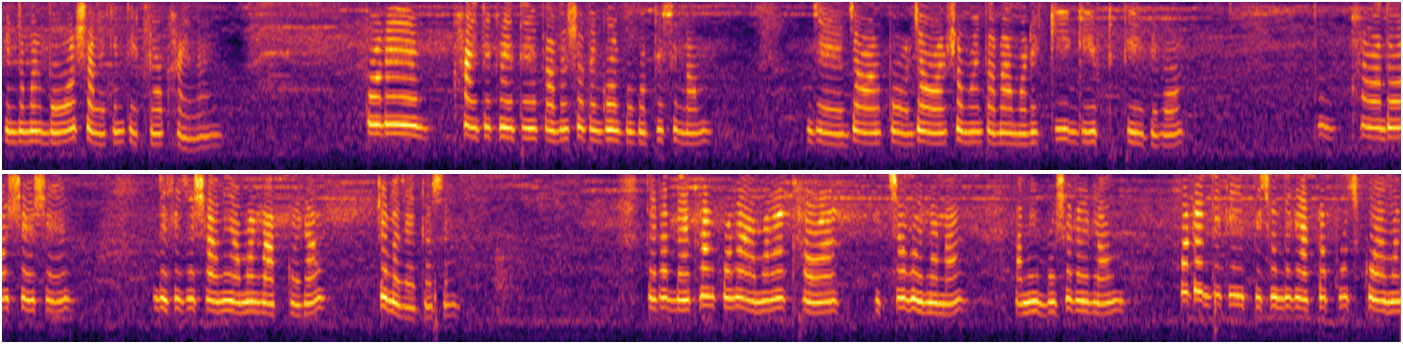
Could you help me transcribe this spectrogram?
কিন্তু আমার বউ আর স্বামী কিন্তু একটুও খাই নাই। পরে খাইতে খাইতে তাদের সাথে গল্প করতেছিলাম যে যাওয়ার পর, যাওয়ার সময় তারা আমারে কি গিফট দিয়ে দেব খাওয়া দাওয়া শেষে দেখি যে স্বামী আমার রাগ করে চলে যাইতেছে। তারা দেখার পরে আমার খাওয়ার ইচ্ছা হইল না। আমি বসে রইলাম। হঠাৎ দেখে পিছন থেকে একটা পুচকো আমার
